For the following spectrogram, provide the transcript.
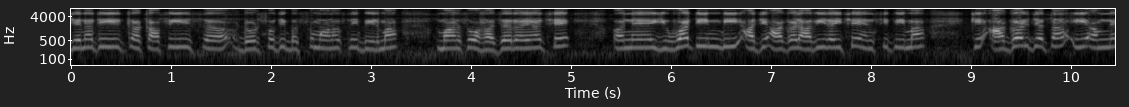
જેનાથી કાફી દોઢસોથી બસો માણસની ભીડમાં માણસો હાજર રહ્યા છે. અને યુવા ટીમ બી આજે આગળ આવી રહી છે એનસીપીમાં, કે આગળ જતાં એ અમને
